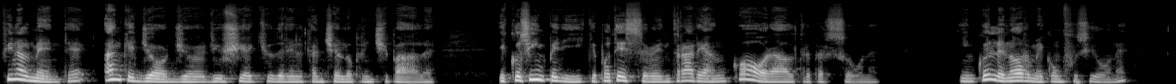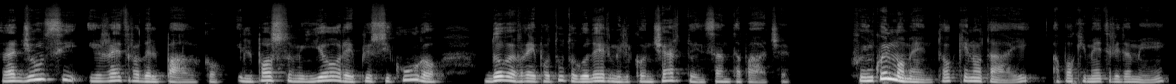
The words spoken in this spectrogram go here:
Finalmente anche Giorgio riuscì a chiudere il cancello principale e così impedì che potessero entrare ancora altre persone. In quell'enorme confusione raggiunsi il retro del palco, il posto migliore e più sicuro dove avrei potuto godermi il concerto in santa pace. Fu in quel momento che notai, a pochi metri da me,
